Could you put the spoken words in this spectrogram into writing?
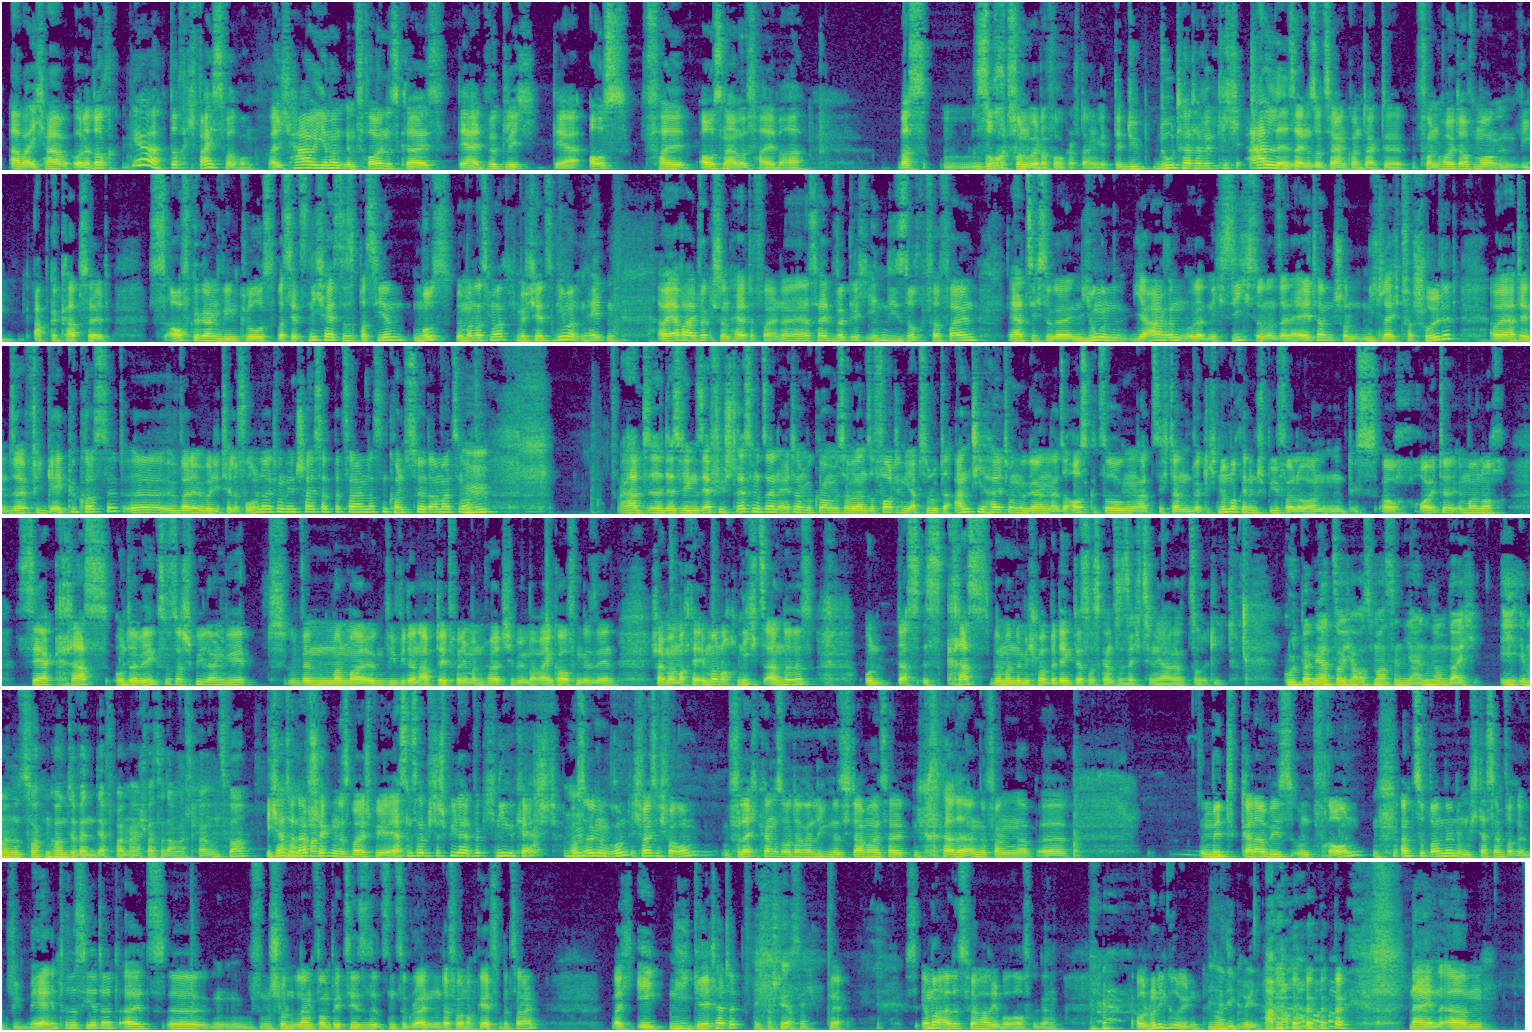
Aber ich habe, oder doch, ja, doch, ich weiß warum. Weil ich habe jemanden im Freundeskreis, der halt wirklich der Ausfall, Ausnahmefall war, was Sucht von World of Warcraft angeht. Der Du- Dude hat da wirklich alle seine sozialen Kontakte von heute auf morgen irgendwie abgekapselt, ist aufgegangen wie ein Kloß, was jetzt nicht heißt, dass es passieren muss, wenn man das macht. Ich möchte jetzt niemanden haten, aber er war halt wirklich so ein Härtefall. Ne? Er ist halt wirklich in die Sucht verfallen. Er hat sich sogar in jungen Jahren, oder nicht sich, sondern seine Eltern schon nicht leicht verschuldet, aber er hat den sehr viel Geld gekostet, äh, weil er über die Telefonleitung den Scheiß hat bezahlen lassen. Konntest du ja damals noch. Mhm. Hat äh, deswegen sehr viel Stress mit seinen Eltern bekommen, ist aber dann sofort in die absolute Anti-Haltung gegangen, also ausgezogen, hat sich dann wirklich nur noch in dem Spiel verloren und ist auch heute immer noch sehr krass unterwegs, was das Spiel angeht. Wenn man mal irgendwie wieder ein Update von jemandem hört, ich habe ihn beim Einkaufen gesehen, scheinbar macht er immer noch nichts anderes. Und das ist krass, wenn man nämlich mal bedenkt, dass das Ganze 16 Jahre zurückliegt. Gut, bei mir hat solche Ausmaße nie angenommen, da ich eh immer nur zocken konnte, wenn der Freund meiner Schwester damals bei uns war. Ich hatte ein abschreckendes Beispiel. Erstens habe ich das Spiel halt wirklich nie gecatcht. Mhm. Aus irgendeinem Grund. Ich weiß nicht warum. Vielleicht kann es auch daran liegen, dass ich damals halt gerade angefangen habe, äh, mit Cannabis und Frauen anzubandeln und mich das einfach irgendwie mehr interessiert hat, als äh, stundenlang vorm PC sitzen zu grinden und dafür auch noch Geld zu bezahlen. Weil ich eh nie Geld hatte. Ich verstehe das nicht. Ist immer alles für Haribo raufgegangen. Aber nur die Grünen. Nur die Grünen. Nein, ähm,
